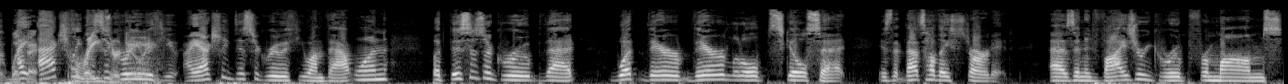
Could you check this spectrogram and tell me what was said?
the what I the actually disagree with you. I actually disagree with you on that one. But this is a group that what their their little skill set is that that's how they started as an advisory group for moms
